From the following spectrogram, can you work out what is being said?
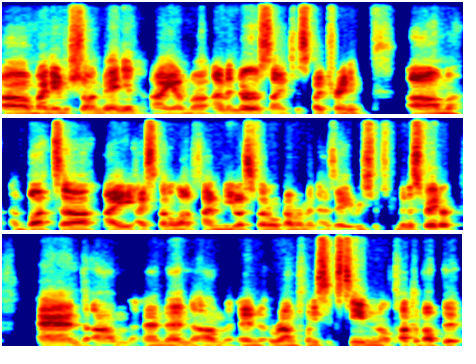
uh, my name is Sean Mannion. I am uh, I'm a neuroscientist by training. Um, but uh, I, I spent a lot of time in the U.S. federal government as a research administrator, and um, and then um, and around 2016, and I'll talk about the,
